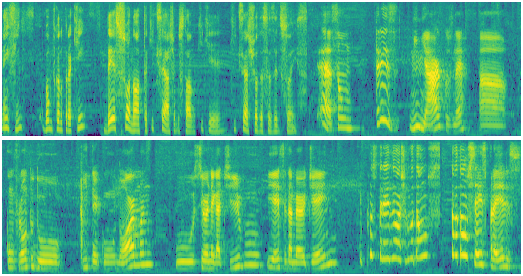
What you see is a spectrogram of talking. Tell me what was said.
Enfim, vamos ficando por aqui. Dê sua nota. O que, que você acha, Gustavo? O que, que, que, que você achou dessas edições? É, são três mini arcos, né? A confronto do Peter com o Norman, o Senhor Negativo e esse da Mary Jane. E pros três eu acho que eu vou dar uns. Eu vou dar uns seis pra eles.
